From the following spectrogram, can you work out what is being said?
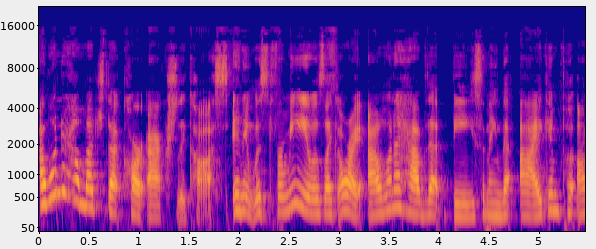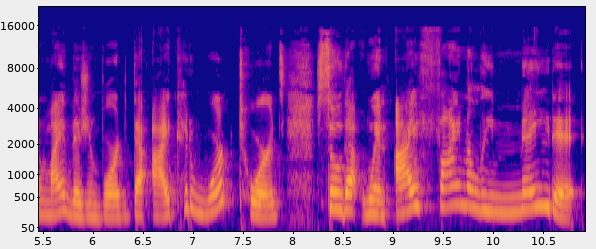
I wonder how much that car actually cost. And it was for me, it was like, all right, I want to have that be something that I can put on my vision board that I could work towards so that when I finally made it,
